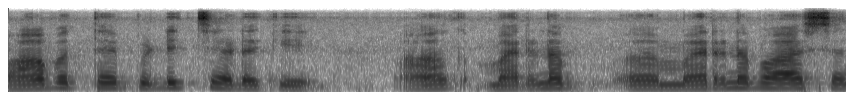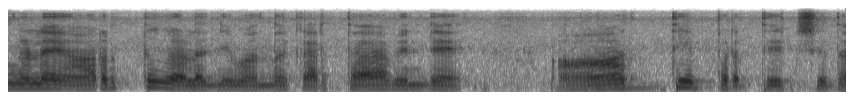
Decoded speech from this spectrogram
പാപത്തെ പിടിച്ചടക്കി ആ മരണ മരണപാശങ്ങളെ അറുത്തു കളഞ്ഞു വന്ന കർത്താവിന്റെ ആദ്യ പ്രത്യക്ഷത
